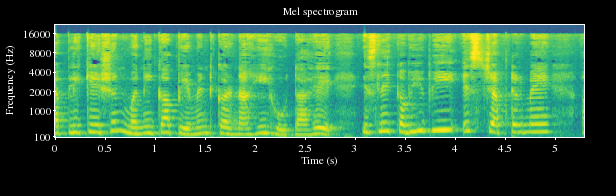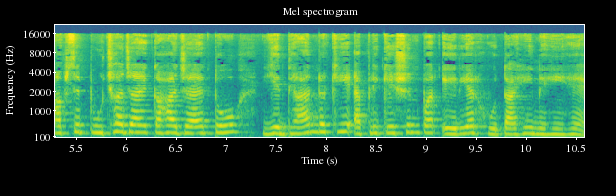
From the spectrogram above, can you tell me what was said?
एप्लीकेशन मनी का पेमेंट करना ही होता है। इसलिए कभी भी इस चैप्टर में आपसे पूछा जाए कहा जाए तो ये ध्यान रखिए एप्लीकेशन पर एरियर होता ही नहीं है।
